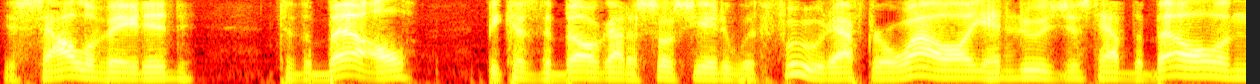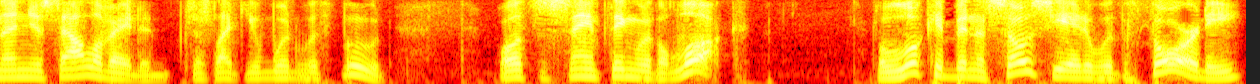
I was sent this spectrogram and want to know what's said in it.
You salivated to the bell, because the bell got associated with food. After a while, all you had to do is just have the bell, and then you salivated, just like you would with food. Well, it's the same thing with a look. The look had been associated with authority,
